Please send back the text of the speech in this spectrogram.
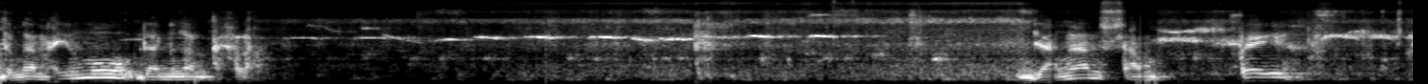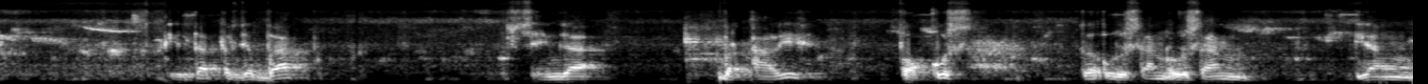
dengan ilmu dan dengan akhlak. Jangan sampai kita terjebak sehingga beralih fokus ke urusan-urusan yang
